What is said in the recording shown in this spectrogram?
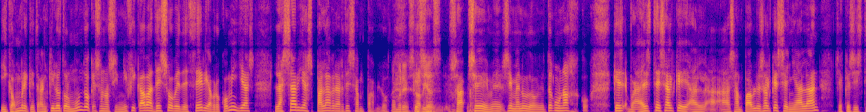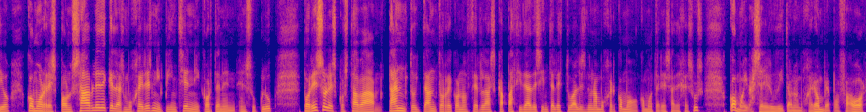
y que, hombre, que tranquilo todo el mundo, que eso no significaba desobedecer, y abro comillas, las sabias palabras de San Pablo. Hombre, ¿sabias? se- sa- sí, me- sí, menudo. Yo tengo un asco. Que, bueno, este es al que, al- a San Pablo es al que señalan, si es que existió, como responsable de que las mujeres ni pinchen ni corten en, su club. Por eso les costaba tanto y tanto reconocer las capacidades intelectuales de una mujer como, como Teresa de Jesús. ¿Cómo iba a ser erudita una mujer, hombre, por favor?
